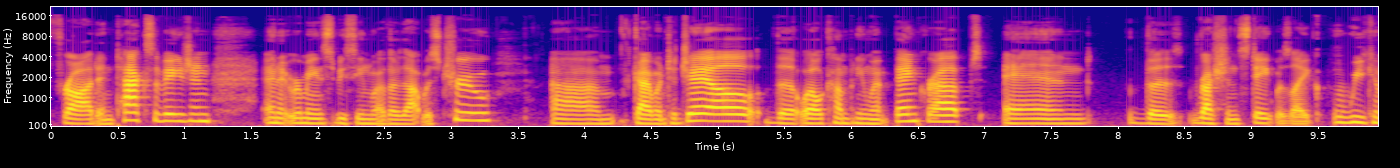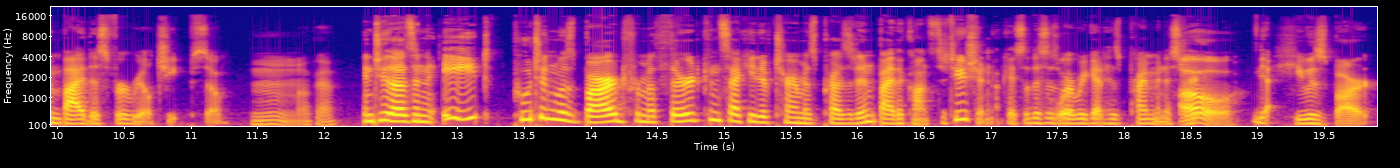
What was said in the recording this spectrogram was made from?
fraud and tax evasion. And it remains to be seen whether that was true. Um, guy went to jail. The oil company went bankrupt. And the Russian state was like, we can buy this for real cheap. So Mm, okay. in 2008, Putin was barred from a third consecutive term as president by the Constitution. Okay, so this is where we get his prime minister. Oh, Yeah. He was Bart.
